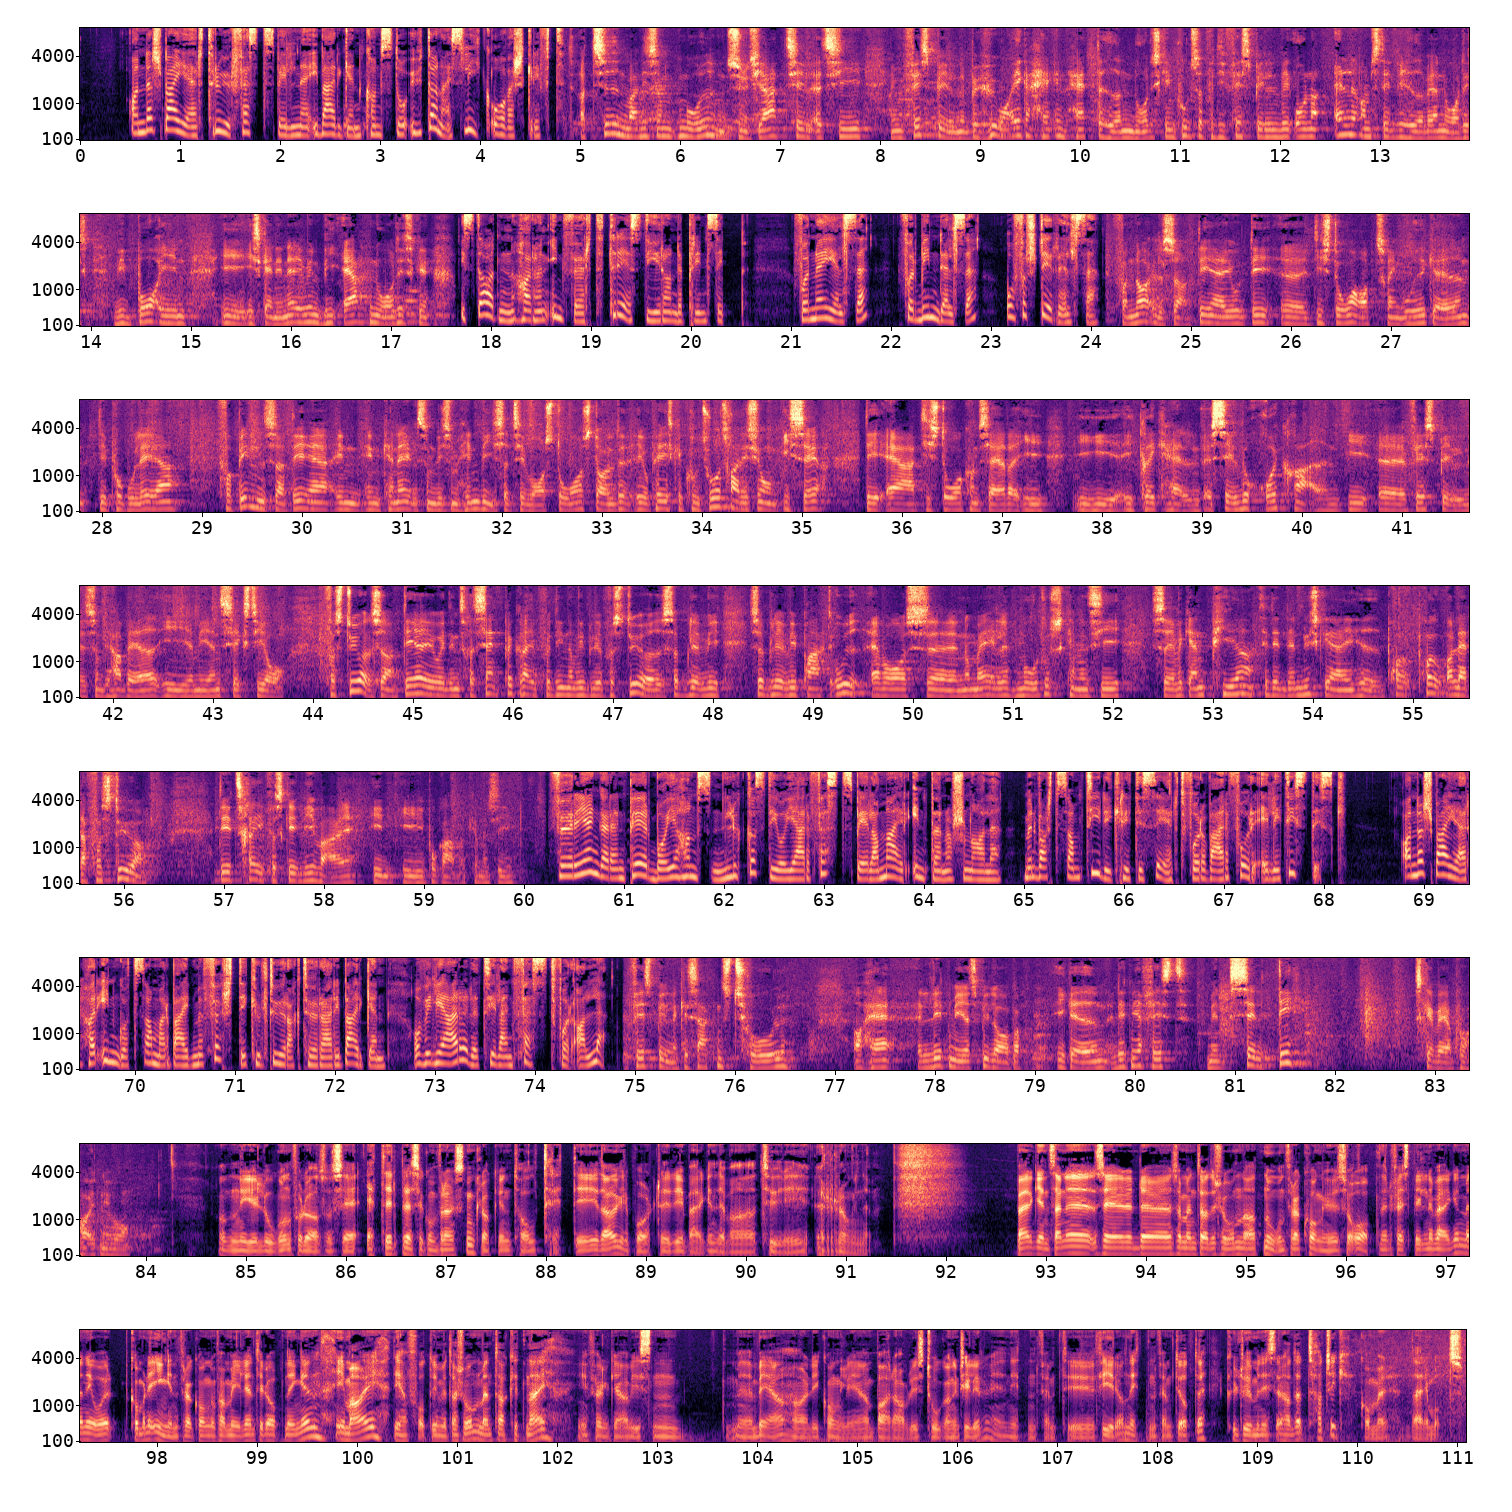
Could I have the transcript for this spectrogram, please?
Anders Beyer tror Festspillene i Bergen kan stå uten ei slik overskrift. Og Tiden var liksom moden synes jeg, til å si at Festspillene behøver ikke å ha en hatt som heter nordiske impulser, fordi Festspillene vil under alle omstendigheter være nordisk. Vi bor i, en, i, i Skandinavien, vi er nordiske. I stedet har han innført tre styrende prinsipp. Fornøyelse, forbindelse og forstyrrelse. Fornøyelser det er jo det, øh, de store opptrinn ute i gaten. Det populære Forbindelser det er en, en kanal som liksom henviser til vår store, stolte europeiske kulturtradisjon. Især det er de store konserter i, i, i Grieghallen. Selve ryggraden i øh, festspillene som det har vært i mer enn 60 år. Forstyrrelser det er jo et interessant begrep, fordi når vi blir forstyrret, så blir vi, så blir vi brakt ut av vår øh, normale modus, kan man si. Så jeg vil gjerne pirre til den der nysgjerrighet. Prøv, prøv å la deg forstyrre. Det er tre forskjellige veier inn i programmet, kan man si. Førgjengeren Per Boje Hansen lykkes i å gjøre Festspillene mer internasjonale, men ble samtidig kritisert for å være for elitistisk. Anders Beyer har inngått samarbeid med 40 kulturaktører i Bergen, og vil gjøre det til en fest for alle. Festspillene kan saktens tåle å ha litt mer spillopper i gaten, litt mer fest. Men selv det skal være på høyt nivå. Og den nye logoen får du altså se etter pressekonferansen klokken 12.30 i dag. Reporter i Bergen, det var Turi Rogne. Bergenserne ser det som en tradisjon at noen fra kongehuset åpner Festspillene i Bergen, men i år kommer det ingen fra kongefamilien til åpningen i mai. De har fått invitasjon, men takket nei. Ifølge avisen BA har de kongelige bare avlyst to ganger tidligere, i 1954 og 1958. Kulturminister Hadia Tajik kommer derimot.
